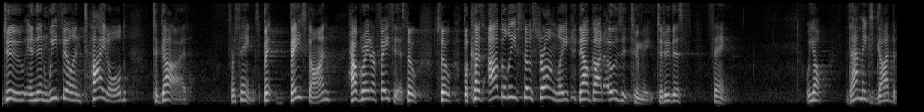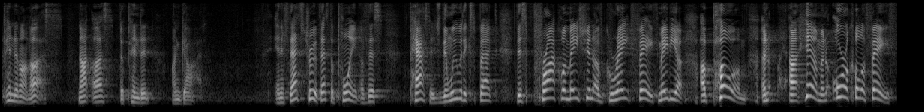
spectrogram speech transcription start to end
do, and then we feel entitled to God for things but based on how great our faith is. So, so because I believe so strongly, now God owes it to me to do this thing. Well, y'all, that makes God dependent on us, not us dependent on God. And if that's true, if that's the point of this passage, then we would expect this proclamation of great faith, maybe a, a poem, an, a hymn, an oracle of faith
